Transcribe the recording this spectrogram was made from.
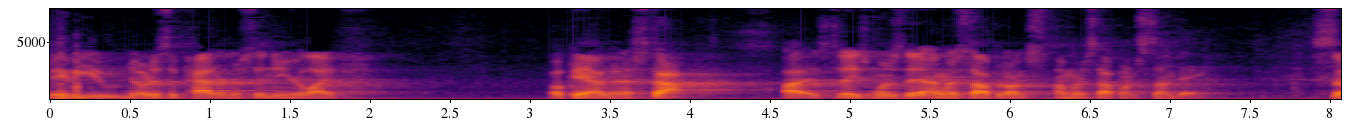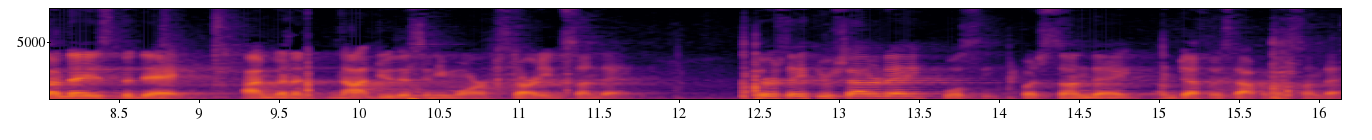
Maybe you notice a pattern of sin in your life. Okay, I'm going to stop. Uh, today's Wednesday. I'm going to stop it on. I'm going to stop on Sunday. Sunday's the day. I'm going to not do this anymore starting Sunday. Thursday through Saturday, we'll see. But Sunday, I'm definitely stopping on Sunday.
